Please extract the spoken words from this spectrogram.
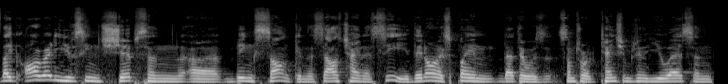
like already you've seen ships and uh, being sunk in the South China Sea. They don't explain that there was some sort of tension between the U.S. and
